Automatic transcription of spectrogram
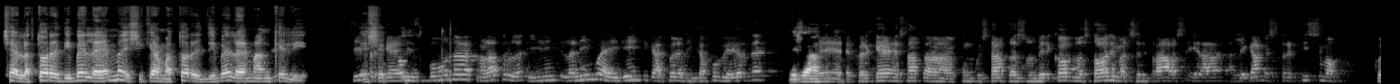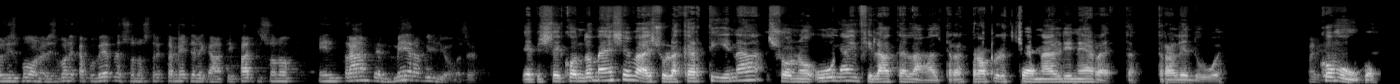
C'è la torre di Belém e si chiama torre di Belém anche lì sì, e perché secondo... Lisbona, tra l'altro, la, la, lingua è identica a quella di Capoverde, esatto. eh, perché è stata conquistata, adesso non mi ricordo la storia, ma c'entrava, era a legame strettissimo con Lisbona. Lisbona e Capoverde sono strettamente legati, infatti sono entrambe meravigliose. E secondo me, se vai sulla cartina, sono una infilata all'altra, proprio c'è una linea retta tra le due. Comunque,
